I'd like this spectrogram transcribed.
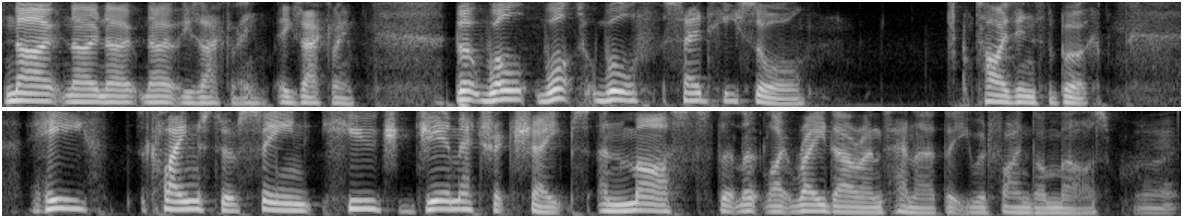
No, no, no, no, exactly, exactly. But well, what Wolfe said he saw ties into the book. He claims to have seen huge geometric shapes and masts that look like radar antenna that you would find on Mars. Right.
